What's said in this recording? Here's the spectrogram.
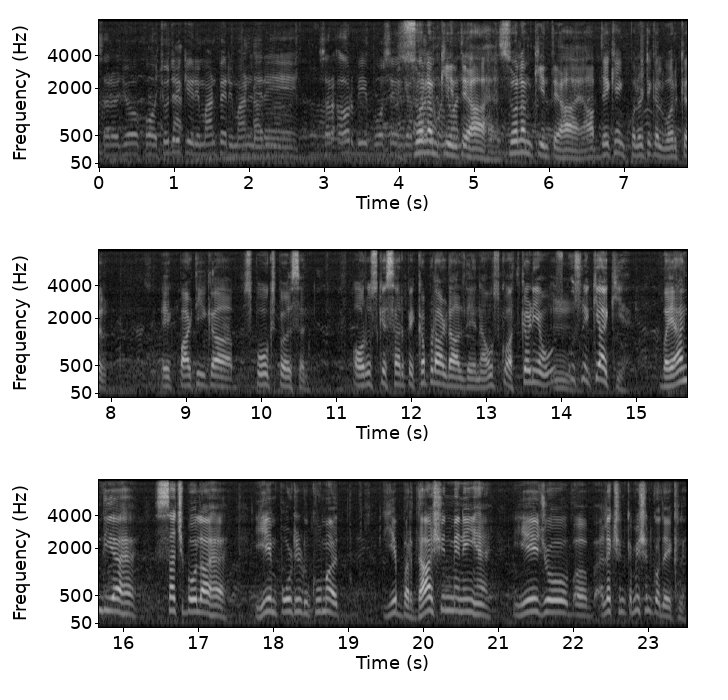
सर जो चौधरी की रिमांड पे रिमांड ले रहे हैं सर और भी बहुत से जुल्म की इंतहा है जुल्म की इंतहा है। आप देखें एक पोलिटिकल वर्कर एक पार्टी का स्पोक्स पर्सन और उसके सर पे कपड़ा डाल देना उसको हथकड़ियाँ उस, हम्म। उसने क्या किया बयान दिया है सच बोला है ये इम्पोर्टेड हुकूमत ये बर्दाश्त इनमें नहीं है। ये जो इलेक्शन कमीशन को देख लें।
